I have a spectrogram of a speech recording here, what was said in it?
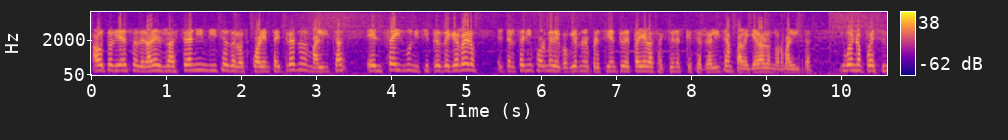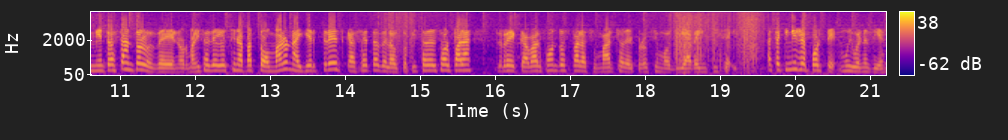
autoridades federales rastrean indicios de los 43 normalistas en seis municipios de Guerrero. El tercer informe de gobierno del presidente detalla las acciones que se realizan para llegar a los normalistas. Y bueno, pues mientras tanto, los de normalistas de Ayotzinapa tomaron ayer tres casetas de la autopista del Sol para recabar fondos para su marcha del próximo día 26. Hasta aquí mi reporte. Muy buenos días.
